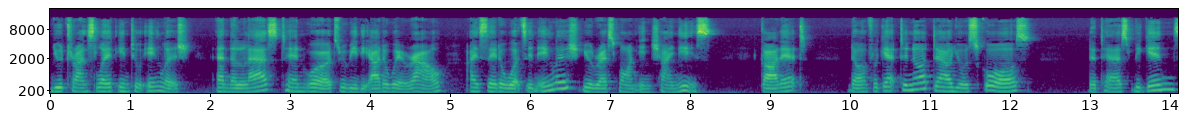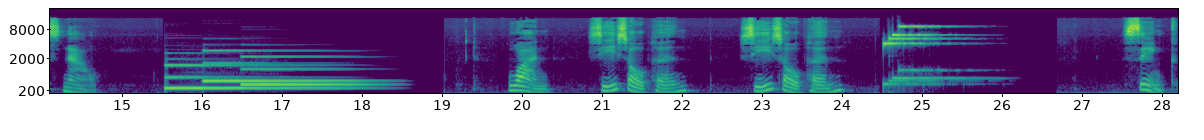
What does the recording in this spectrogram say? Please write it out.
You translate into English. And the last 10 words will be the other way around. I say the words in English, you respond in Chinese. Got it? Don't forget to note down your scores. The test begins now. One, 洗手盆，洗手盆。 sink.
